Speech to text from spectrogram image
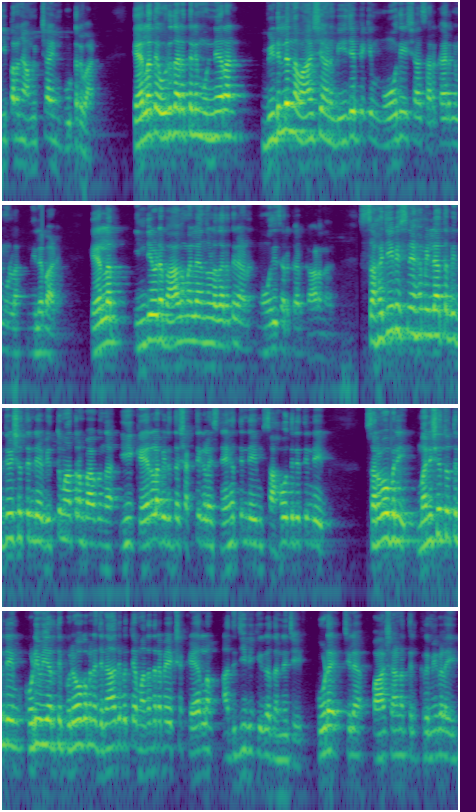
ഈ പറഞ്ഞ അമിത്ഷായും കൂട്ടരുമാണ്. കേരളത്തെ ഒരു തരത്തിലും മുന്നേറാൻ വിടില്ലെന്ന വാശിയാണ് ബി ജെ പിക്കും മോദി ഷാ സർക്കാരിനുമുള്ള നിലപാട്. കേരളം ഇന്ത്യയുടെ ഭാഗമല്ല എന്നുള്ള തരത്തിലാണ് മോദി സർക്കാർ കാണുന്നത്. സഹജീവി സ്നേഹമില്ലാത്ത വിദ്വേഷത്തിന്റെ വിത്ത് മാത്രം പാകുന്ന ഈ കേരള വിരുദ്ധ ശക്തികളെ സ്നേഹത്തിന്റെയും സഹോദര്യത്തിന്റെയും സർവോപരി മനുഷ്യത്വത്തിന്റെയും കൊടി ഉയർത്തി പുരോഗമന ജനാധിപത്യ മതനിരപേക്ഷ കേരളം അതിജീവിക്കുക തന്നെ ചെയ്യും. കൂടെ ചില പാഷാണത്തിൽ കൃമികളെയും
